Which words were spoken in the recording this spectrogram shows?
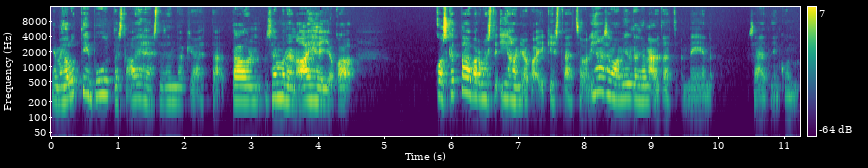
Ja me haluttiin puhua tästä aiheesta sen takia, että tämä on semmoinen aihe, joka koskettaa varmasti ihan joka ikistä. Että se on ihan sama, miltä sä näytät, niin sä et niin kuin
